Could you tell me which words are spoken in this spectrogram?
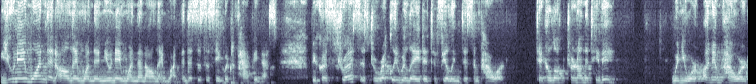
You name one, then I'll name one, then you name one, then I'll name one. And this is the secret of happiness because stress is directly related to feeling disempowered. Take a look, turn on the TV. When you are unempowered,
